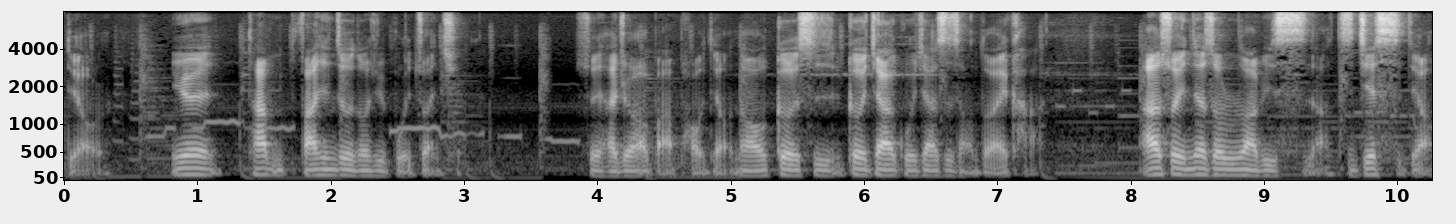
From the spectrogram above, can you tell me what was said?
掉了，因为他发现这个东西不会赚钱。所以他就要把它抛掉，然后各市各家国家市场都在卡啊，所以那时候卢娜币死啊，直接死掉。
